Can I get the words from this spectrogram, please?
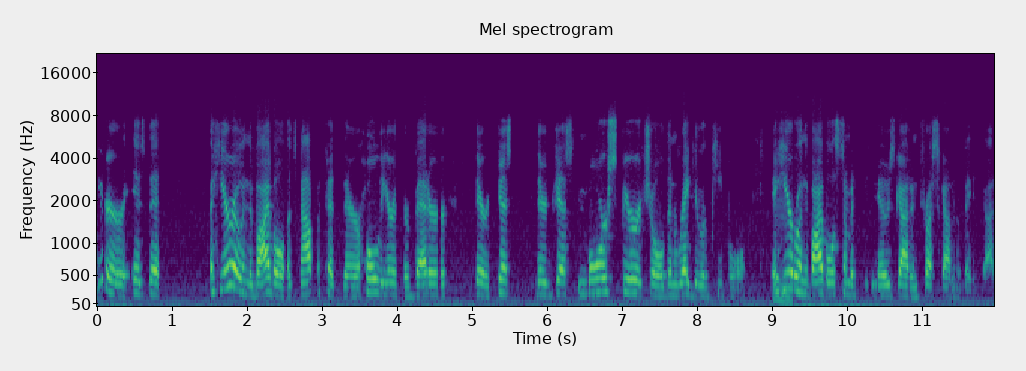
hear is that a hero in the Bible is not because they're holier, they're better, they're just they're just more spiritual than regular people. A mm-hmm. hero in the Bible is somebody who knows God and trusts God and obeys God.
